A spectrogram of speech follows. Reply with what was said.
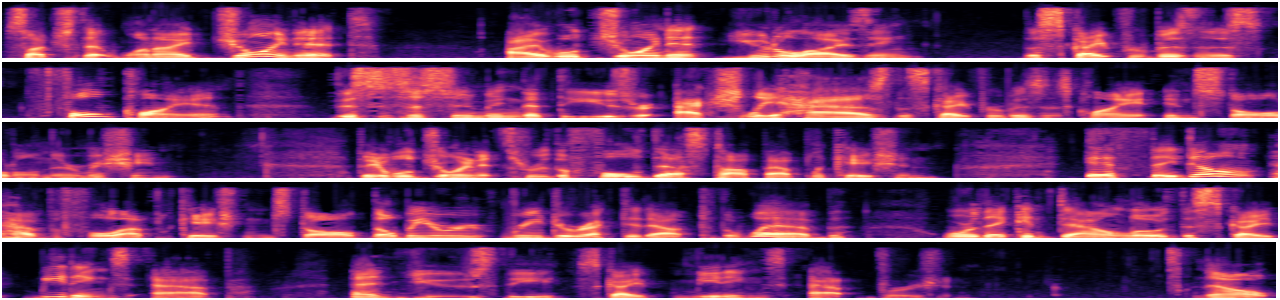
such that when I join it, I will join it utilizing the Skype for Business full client. This is assuming that the user actually has the Skype for Business client installed on their machine. They will join it through the full desktop application. If they don't have the full application installed, they'll be re redirected out to the web where they can download the Skype Meetings app and use the Skype Meetings app version. Now,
